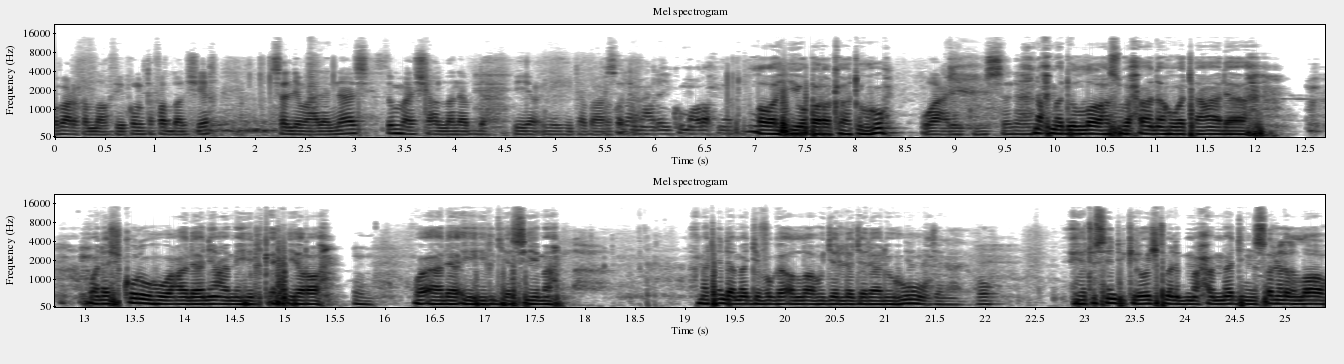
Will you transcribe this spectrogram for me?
وبارك الله فيكم تفضل شيخ سلم على الناس ثم إن شاء الله نبدأ بإذنه تبارك السلام وتعالى عليكم ورحمة الله وبركاته وعليكم السلام نحمد الله سبحانه وتعالى ونشكره على نعمه wa alaihi aljasima. Amatenda amajivu ga allahu jalla jalaluhu. Yatusindikirawo ekitibana bimuhammadin salllah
